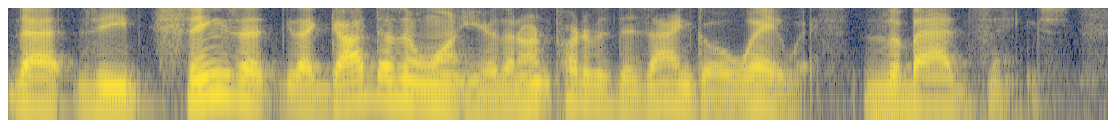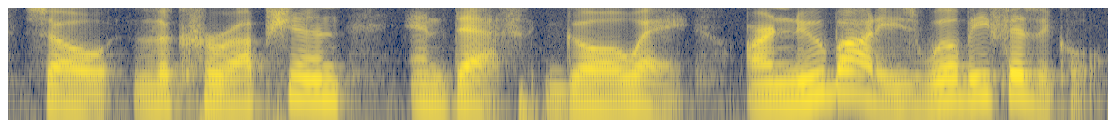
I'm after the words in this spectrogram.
That the things that, that God doesn't want here, that aren't part of his design, go away with. The bad things. So the corruption and death go away. Our new bodies will be physical,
